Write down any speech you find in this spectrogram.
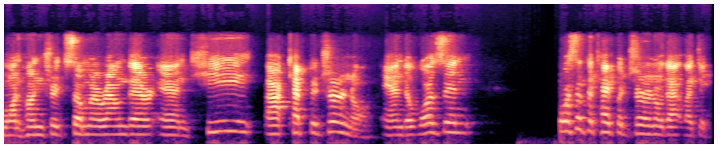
100, somewhere around there. And he uh, kept a journal, and it wasn't wasn't the type of journal that like a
